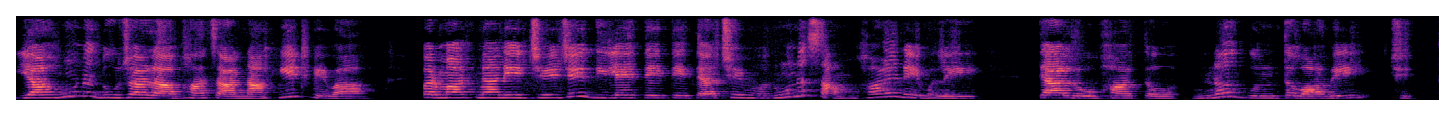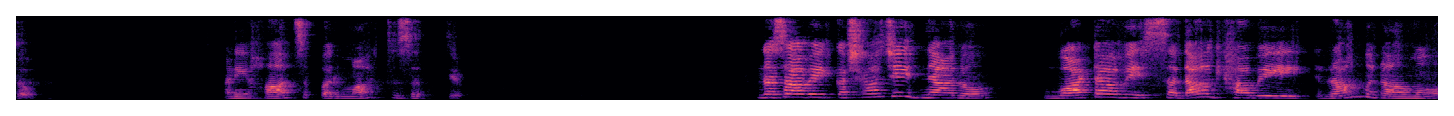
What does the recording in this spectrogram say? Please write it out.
याहून दुजा लाभाचा नाही ठेवा. परमात्म्याने जे जे दिले ते ते त्याचे म्हणून सांभाळणे भले. त्या लोभात न गुंतवावे चित्त. आणि हाच परमार्थ सत्य. नसावे कशाचे ज्ञान? वाटावे सदा घ्यावे राम नाम.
